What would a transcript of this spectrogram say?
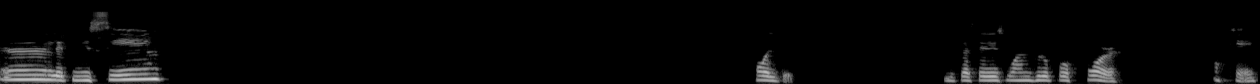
Uh, let me see. Hold it. Because there is one group of four. Okay.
